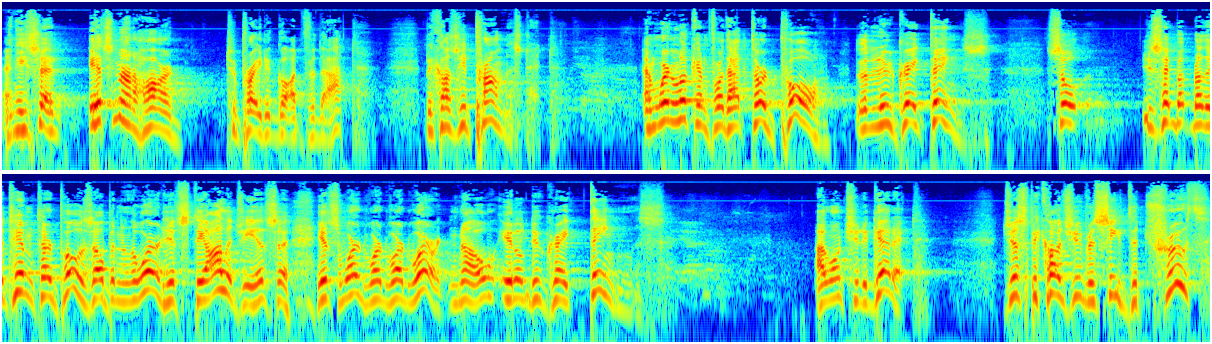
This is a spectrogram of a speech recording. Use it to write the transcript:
And he said, It's not hard to pray to God for that because he promised it. And we're looking for that third pull to do great things. So you say, but Brother Tim, third pull is open in the Word. It's theology. It's, a, it's word, word, word, word. No, it'll do great things. I want you to get it. Just because you received the truth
